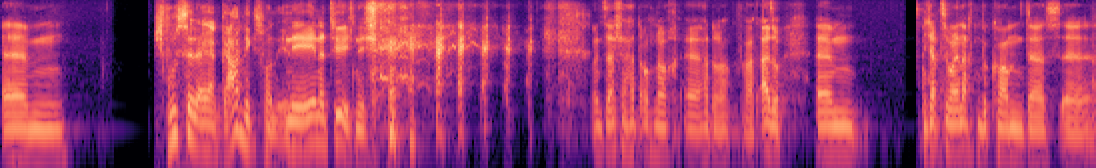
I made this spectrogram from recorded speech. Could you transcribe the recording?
Ähm, ich wusste da ja gar nichts von ihm. Nee, natürlich nicht. Und Sascha hat auch noch, äh, hat auch noch gefragt. Also, ähm, ich habe zu Weihnachten bekommen das äh,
